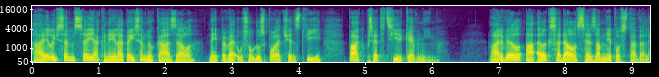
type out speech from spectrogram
Hájil jsem se, jak nejlépe jsem dokázal, nejprve u soudu společenství, pak před církevním. Arvil a Elk Sadal se za mě postavili.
